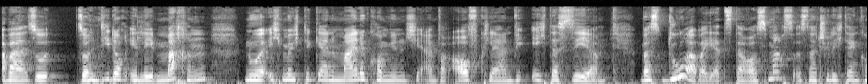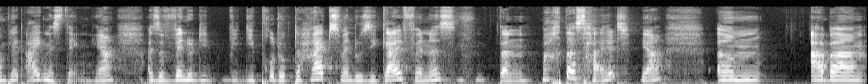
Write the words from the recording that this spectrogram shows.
Aber so sollen die doch ihr Leben machen. Nur ich möchte gerne meine Community einfach aufklären, wie ich das sehe. Was du aber jetzt daraus machst, ist natürlich dein komplett eigenes Ding, ja. Also wenn du die, die Produkte hypst, wenn du sie geil findest, dann mach das halt, ja. Ähm, aber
